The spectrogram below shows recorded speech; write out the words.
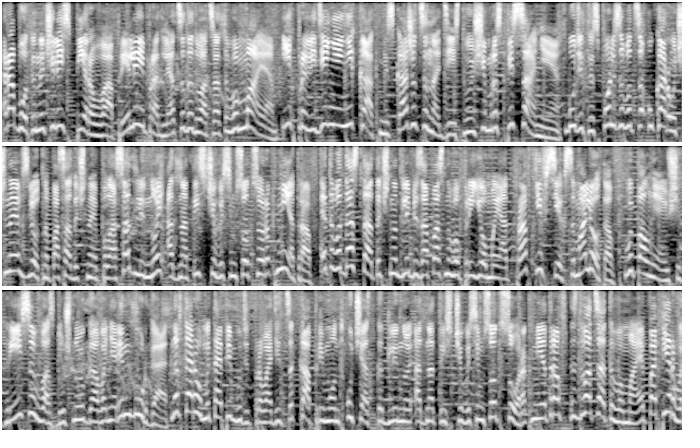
Работы начались 1 апреля и продлятся до 20 мая. Их проведение никак не скажется на действующем расписании. Будет использоваться укороченная взлетно-посадочная полоса длиной 1840 метров. Этого достаточно для безопасного приема и отправки всех самолетов, выполняющих рейсы в воздушную гавань Оренбурга. На втором этапе будет проводиться капремонт участка длиной 1840 метров. С 20 мая по 1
